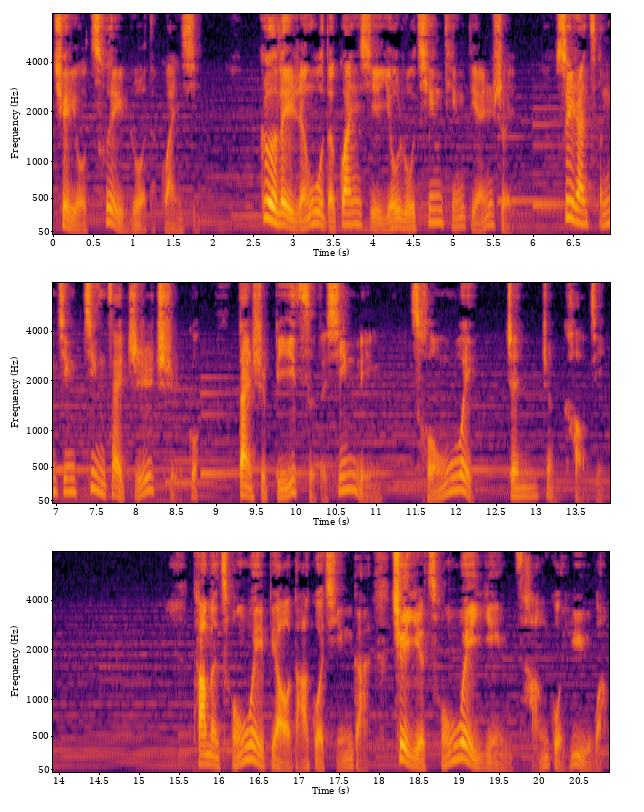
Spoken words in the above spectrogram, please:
却又脆弱的关系。各类人物的关系犹如蜻蜓点水。虽然曾经近在咫尺过，但是彼此的心灵从未真正靠近。他们从未表达过情感，却也从未隐藏过欲望。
